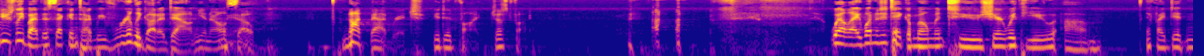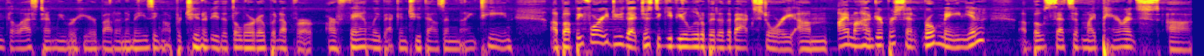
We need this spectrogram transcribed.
Usually by the second time, we've really got it down, you know? So, not bad, Rich. You did fine, just fine. well, I wanted to take a moment to share with you, um, if I didn't the last time we were here, about an amazing opportunity that the Lord opened up for our, family back in 2019. Uh, but before I do that, just to give you a little bit of the backstory, um, I'm 100% Romanian. Uh, both sets of my parents. Uh,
